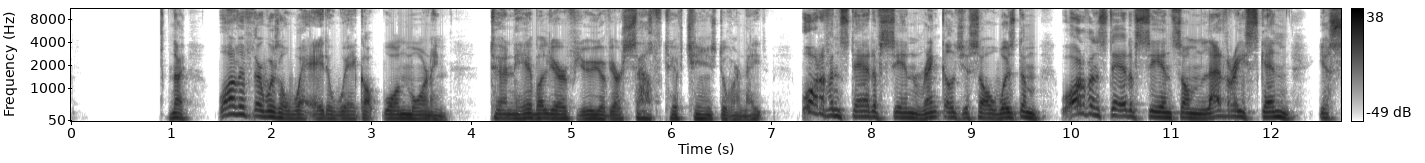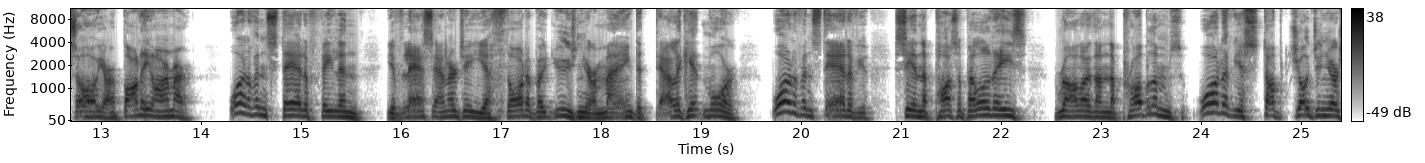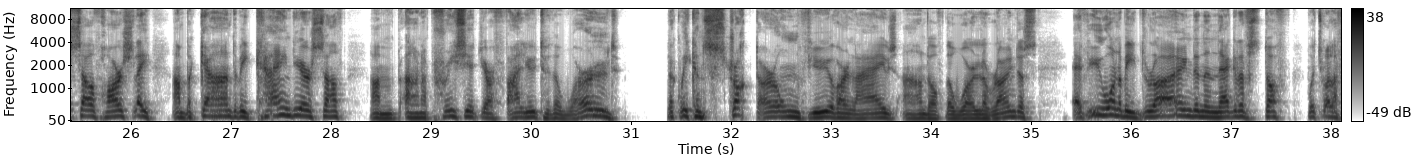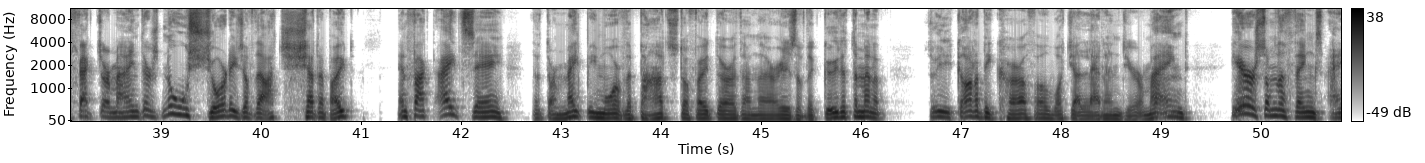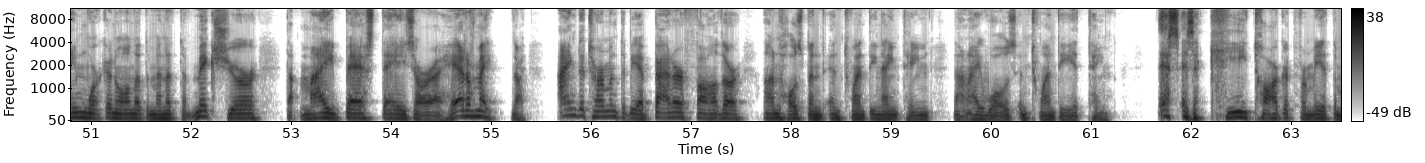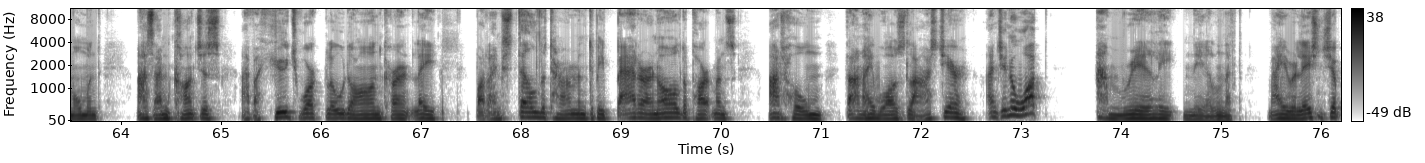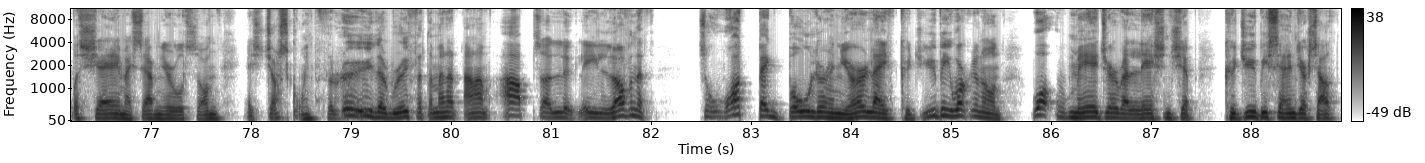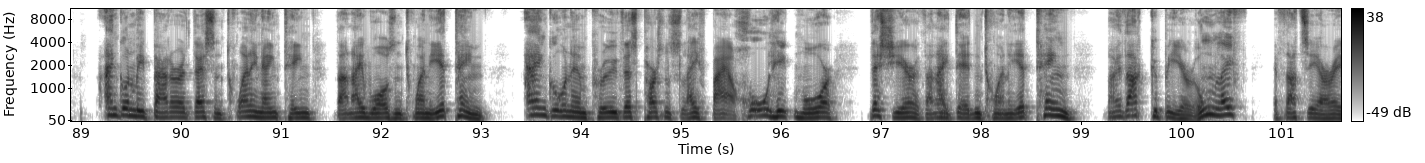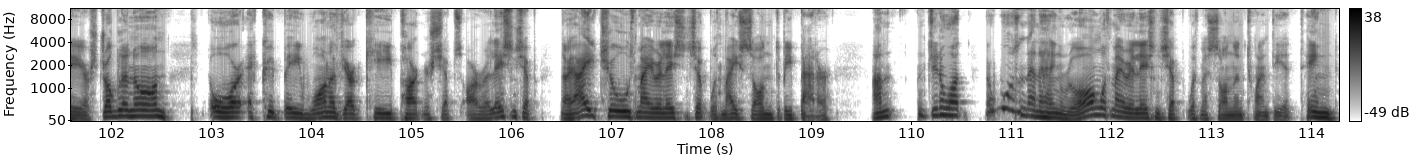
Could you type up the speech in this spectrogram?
Now, what if there was a way to wake up one morning to enable your view of yourself to have changed overnight? What if instead of seeing wrinkles you saw wisdom? What if instead of seeing some leathery skin you saw your body armour? What if instead of feeling you've less energy you thought about using your mind to delegate more? What if instead of you seeing the possibilities rather than the problems, what if you stopped judging yourself harshly and began to be kind to yourself and, and appreciate your value to the world? Look, we construct our own view of our lives and of the world around us. If you want to be drowned in the negative stuff which will affect your mind, there's no shortage of that shit about. In fact, I'd say that there might be more of the bad stuff out there than there is of the good at the minute. So you've gotta be careful what you let into your mind. Here are some of the things I'm working on at the minute to make sure that my best days are ahead of me. Now, I'm determined to be a better father and husband in 2019 than I was in 2018. This is a key target for me at the moment as I'm conscious I have a huge workload on currently, but I'm still determined to be better in all departments at home than I was last year. And you know what? I'm really nailing it. My relationship with Shay, my seven year old son, is just going through the roof at the minute, and I'm absolutely loving it. So, what big boulder in your life could you be working on? What major relationship could you be saying to yourself, I'm going to be better at this in 2019 than I was in 2018? I'm going to improve this person's life by a whole heap more this year than I did in 2018. Now, that could be your own life if that's the area you're struggling on, or it could be one of your key partnerships or relationship. Now, I chose my relationship with my son to be better. And do you know what? There wasn't anything wrong with my relationship with my son in 2018.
